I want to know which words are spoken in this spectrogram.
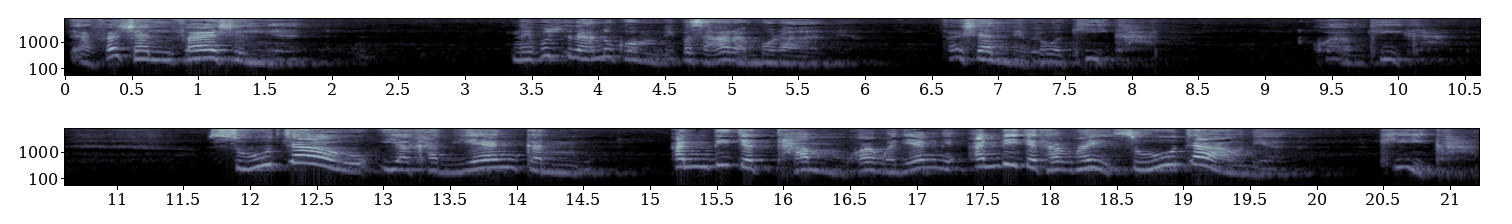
แต่แฟชัลแฟชิลเนี่ยในพุทธนานุกรมในภาษาอาหรับโบราณเนี่ยแฟชัลเนี่ยแปลว่าขี้ขาด ความขี้ขาด สู่เจ้าอย่าขัดแย้งกัน อันที่จะทำความขัดแย้งเนี่ย อันที่จะทำให้สู่เจ้าเนี่ย ขี้ขาด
